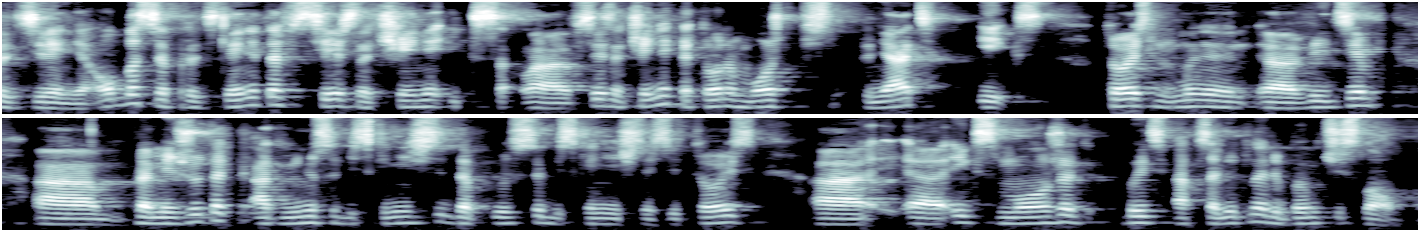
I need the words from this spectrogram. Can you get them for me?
определения. Область определения – это все значения, x, а, все значения, которые может принять x. То есть мы а, видим а, промежуток от минуса бесконечности до плюса бесконечности. То есть x может быть абсолютно любым числом.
